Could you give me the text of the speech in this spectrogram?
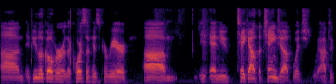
um, if you look over the course of his career, um, and you take out the changeup, which I have to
